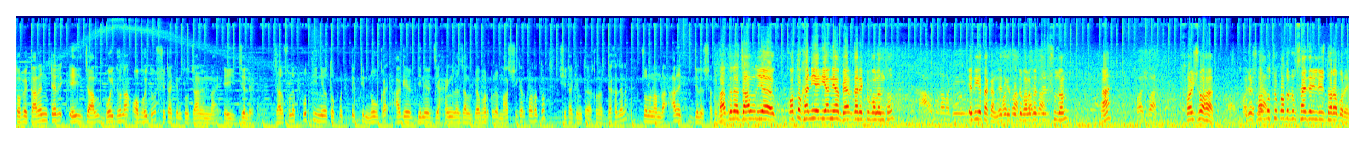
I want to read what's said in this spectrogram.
তবে কারেন্টের এই জাল বৈধ না অবৈধ সেটা কিন্তু জানেন না এই জেলে। যার ফলে প্রতিনিয়ত প্রত্যেকটি নৌকায় আগের দিনের যে হ্যাংলা জাল ব্যবহার করে মাছ শিকার করা হতো সেটা কিন্তু এখন আর দেখা যায় না। চলুন আমরা আরেক জেলের সাথে বাদলের জাল ইয়ে কতখানি এরিয়া নিয়ে বেরদার একটু বলেন তো? এদিকে তাকান এদিকে একটু ভালো করে সুজন হ্যাঁ? ছয়শো হাত এটা সর্বোচ্চ কতটুকু সাইজের ইলিশ ধরা পড়ে?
